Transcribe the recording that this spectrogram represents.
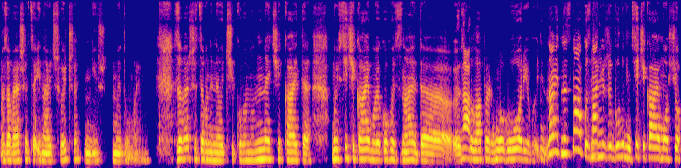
завершаться і навіть швидше, ніж ми думаємо. Завершаться вони неочікувано. Не чекайте. Ми всі чекаємо якогось, знаєте, е, стола переговорів. Навіть не знаку, знаки Мгм. вже були. Ми всі чекаємо, що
